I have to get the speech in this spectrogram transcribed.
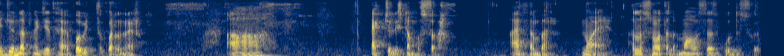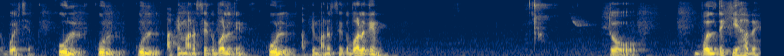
এই জন্য আপনাকে যেতে হবে পবিত্র কোরআনের একচল্লিশ নম্বর সোরা, আয়াত নাম্বার নয়। আল্লাহ সুমতাল্লাহ মহাবাসকে উদ্দেশ্য করে বলছেন কুল কুল কুল, আপনি মানুষকে বলে দিন, কুল, আপনি মানুষকে বলে দিন। তো বলতে কি হবে?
